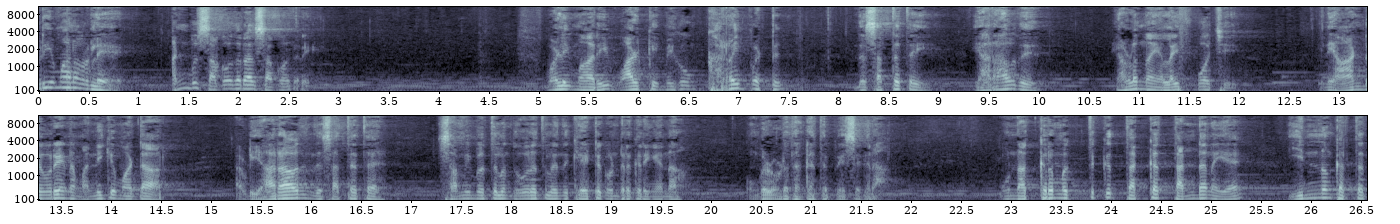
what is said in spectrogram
பிரியமானவர்களே அன்பு சகோதர சகோதரி. வழி மாறி வாழ்க்கை மிகவும் கரைப்பட்டு இந்த சத்தத்தை யாராவது எவ்வளவுதான் என் லைஃப் போச்சு இனி ஆண்டவரே நான் மன்னிக்க மாட்டார். அப்படி யாராவது இந்த சத்தத்தை சமீபத்திலும் தூரத்துல இருந்து கேட்டுக்கொண்டிருக்கிறீங்கன்னா உங்களோட தான் கத்த பேசுகிறார். உன் அக்கிரமத்துக்கு தக்க தண்டனைய இன்னும் கத்த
